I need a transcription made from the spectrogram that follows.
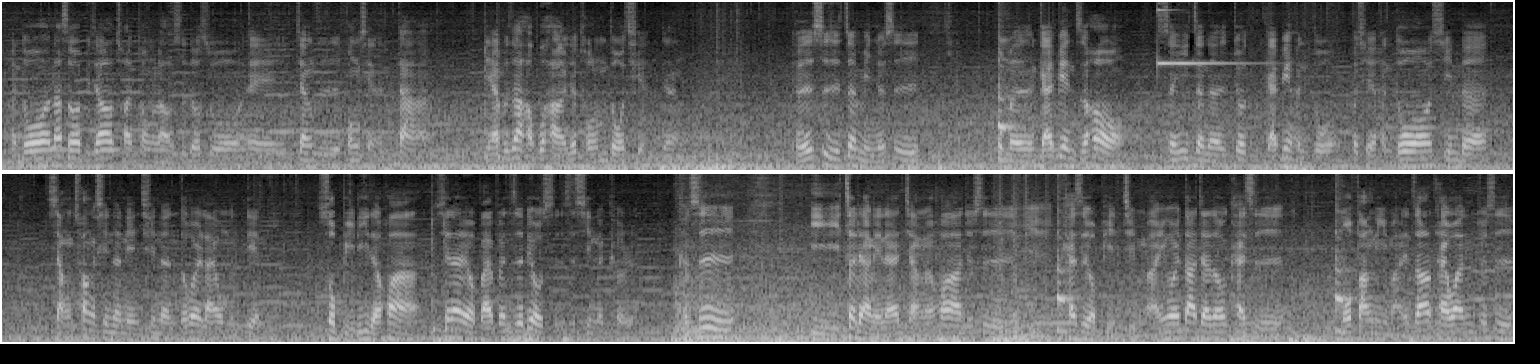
很多那时候比较传统的老师都说，哎，这样子风险很大，你还不知道好不好，你就投那么多钱这样。可是事实证明，就是我们改变之后，生意真的就改变很多，而且很多新的想创新的年轻人都会来我们店里。说比例的话，现在有百分之六十是新的客人，可是以这两年来讲的话，就是也开始有瓶颈嘛，因为大家都开始模仿你嘛。你知道台湾就是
